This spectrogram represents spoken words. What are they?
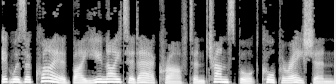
it was acquired by United Aircraft and Transport Corporation,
